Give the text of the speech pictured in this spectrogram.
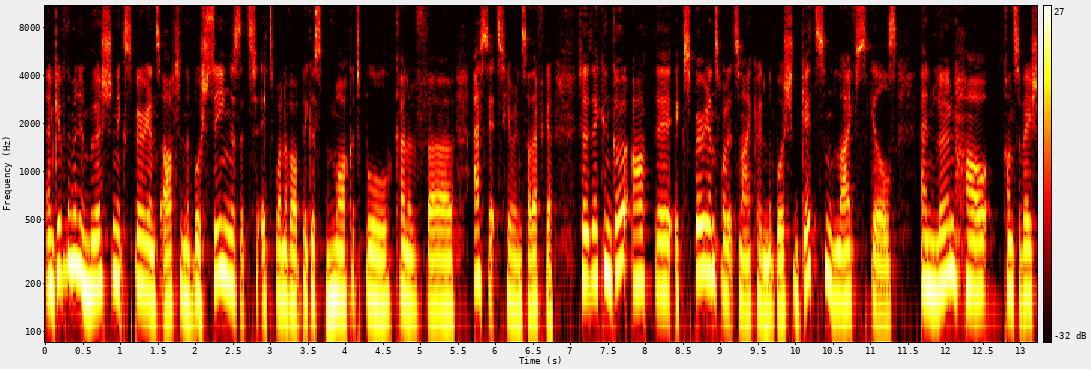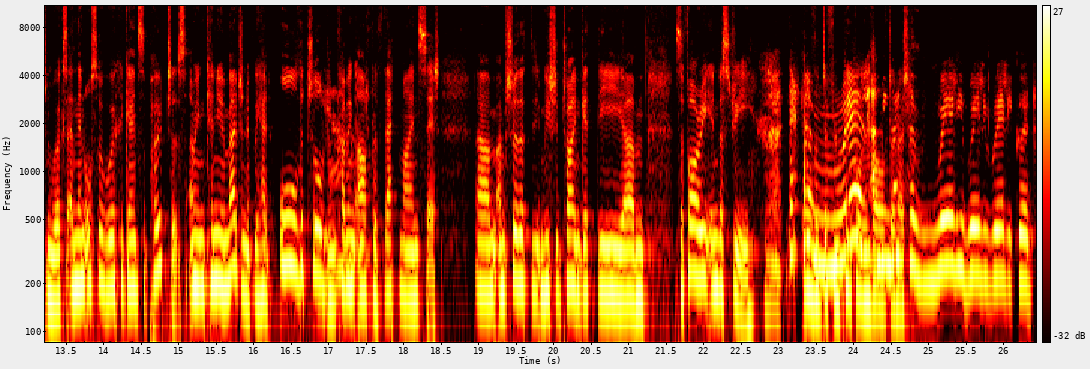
and give them an immersion experience out in the bush, seeing as it's, it's one of our biggest marketable kind of uh, assets here in South Africa. So they can go out there, experience what it's like in the bush, get some life skills, and learn how conservation works, and then also work against the poachers. I mean, can you imagine if we had all the children coming out with that mindset? Um, I'm sure that the, we should try and get the um, safari industry, That's all the different really, people I involved mean, in that's it. That's a really, really, really good,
